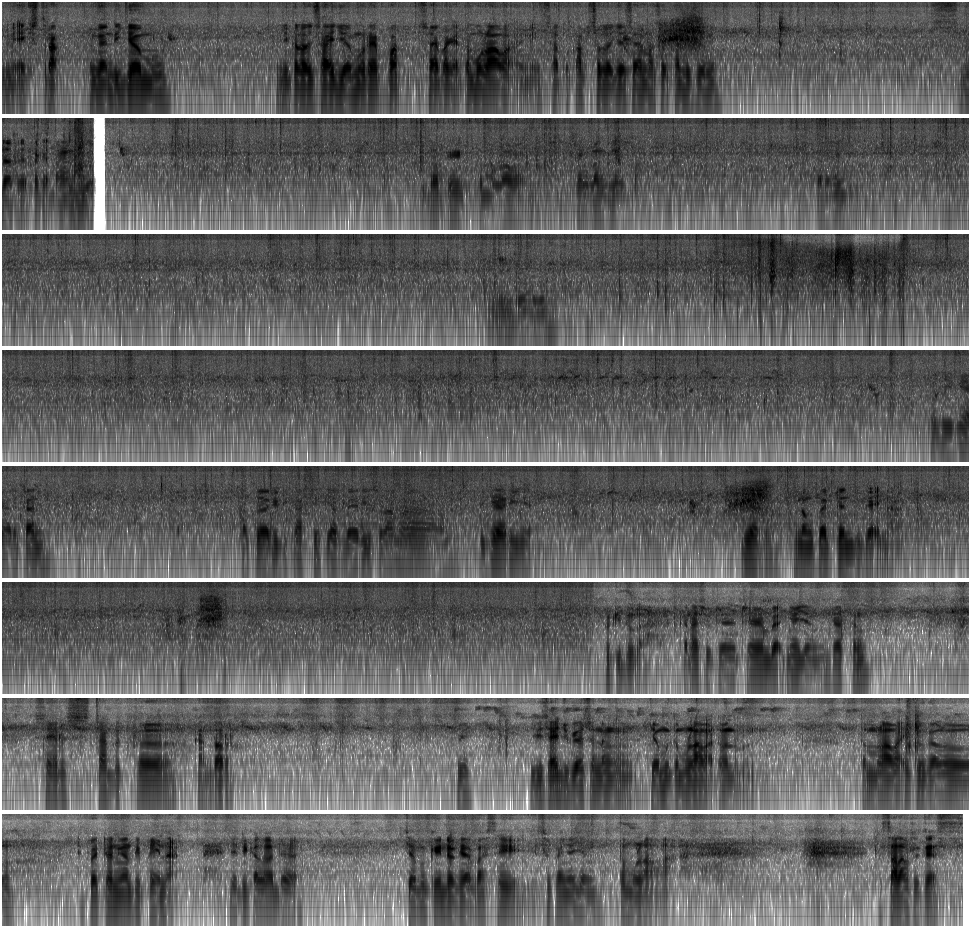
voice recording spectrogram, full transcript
Ini ekstrak pengganti jamu. Jadi kalau saya jamu repot saya pakai temulawak ini. Satu kapsul aja saya masukkan di sini. Sebentar saya pakai tangan juga tapi temulawak saya ulangi lagi. Caranya gitu. Ini teman-teman. Dibiarkan satu hari dikasih tiap hari selama tiga hari ya. Biar nong badan juga enak. Begitulah karena sudah ada mbaknya yang datang saya harus cabut ke kantor. Jadi saya juga seneng jamu temulawak teman-teman. Temulawak itu kalau di badan nganti penak. Jadi kalau ada jamu gendong kayak pasti sukanya yang temulawak. Salam sukses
